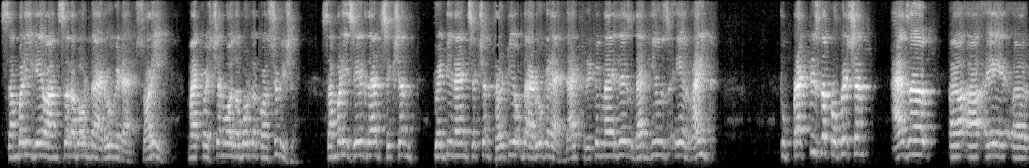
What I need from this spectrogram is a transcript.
Somebody gave answer about the Advocate Act. Sorry, my question was about the Constitution. Somebody said that section 29, section 30 of the Advocate Act that recognizes, that gives a right to practice the profession as a, uh, uh a uh,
